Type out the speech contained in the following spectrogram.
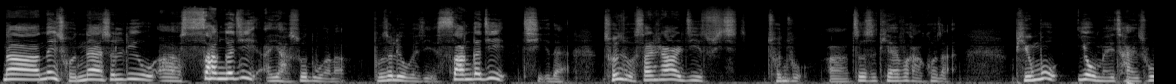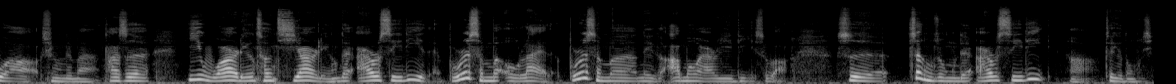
那内存呢是六啊三个 G，哎呀说多了，不是六个 G，三个 G 起的，存储三十二 G 存储啊，支持 TF 卡扩展。屏幕又没猜错啊，兄弟们，它是一五二零乘七二零的 LCD 的，不是什么 OLED，不是什么那个 AMOLED 是吧？是正宗的 LCD 啊，这个东西。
